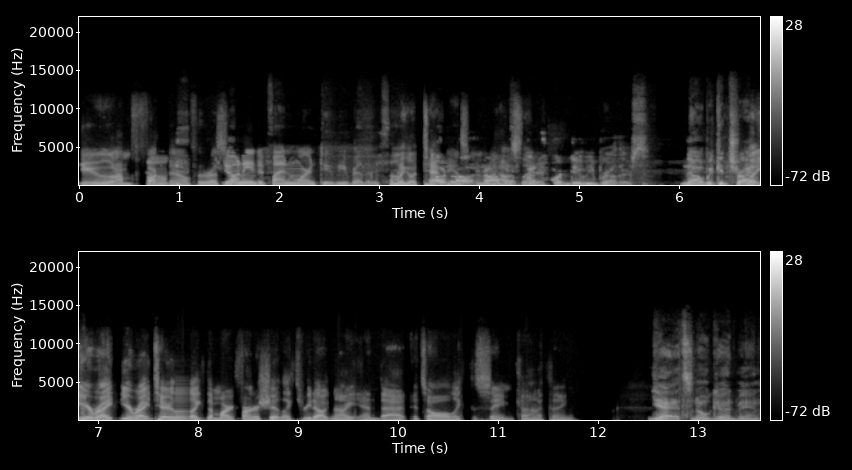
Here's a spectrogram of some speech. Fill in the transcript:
you. I'm fucked now for the rest of the. You don't the need to find more Doobie Brothers I'm gonna go tap oh, dance in my house later. for Doobie Brothers. No, we can try. But you're right. You're right, Terry. Like the Mark Farner shit, like Three Dog Night and that. It's all like the same kind of thing. yeah, it's no good, man.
